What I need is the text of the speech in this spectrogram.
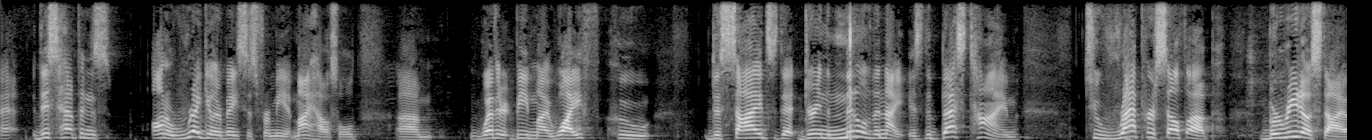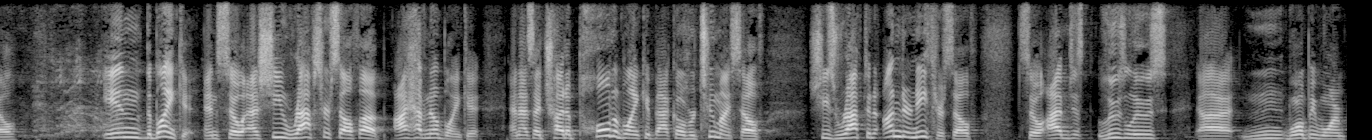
Uh, this happens on a regular basis for me at my household, um, whether it be my wife, who decides that during the middle of the night is the best time to wrap herself up burrito style in the blanket. And so as she wraps herself up, I have no blanket. And as I try to pull the blanket back over to myself, she's wrapped it underneath herself. So I'm just lose lose, uh, won't be warm.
